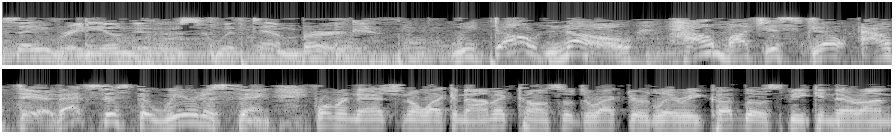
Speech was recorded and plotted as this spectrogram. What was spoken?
USA Radio News with Tim Berg. We don't know how much is still out there. That's just the weirdest thing. Former National Economic Council Director Larry Kudlow speaking there on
